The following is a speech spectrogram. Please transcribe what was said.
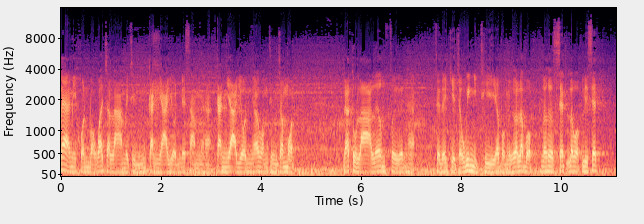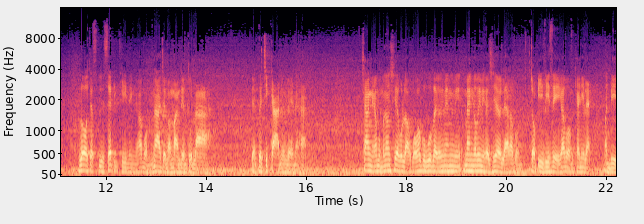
แรก ๆ มีคนบอกว่าจะลามไปถึงกันยายนด้วยซ้ำนะฮะกันยายนครับผมถึงจะหมด และตุลาเริ่มฟื้นฮะเศรษฐกิจจะวิ่งอีกทีครับผมแล้วก็ระบบแล้วก็เซตระบบรีเซ็ต โลกจะรีเซ็ตอีกทีหนึ่งครับผมน่าจะประมาณเดือนตุลาเดือนพฤศจิกายนนู่นเลยนะฮะช่างเนี่ยครับผมไม่ต้องเชื่อกูหรอกเพราะว่ากูพูดไปแม่งแม่งก็ไม่มีใครเชื่ออยู่แล้วครับผม จบ EP 4ครับผม แค่นี้แหละสวันดี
